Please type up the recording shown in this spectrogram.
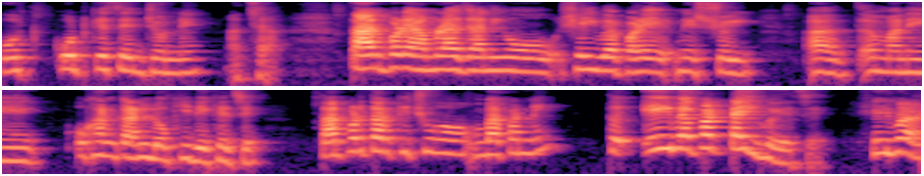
কোর্ট কোর্ট কেসের জন্যে। আচ্ছা তারপরে আমরা জানি ও সেই ব্যাপারে নিশ্চয়ই মানে ওখানকার লোকই রেখেছে তারপরে তার কিছু ব্যাপার নেই। তো এই ব্যাপারটাই হয়েছে। এইবার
